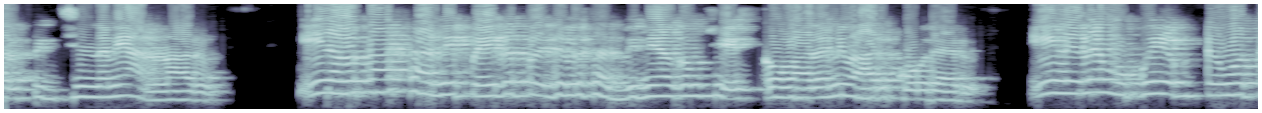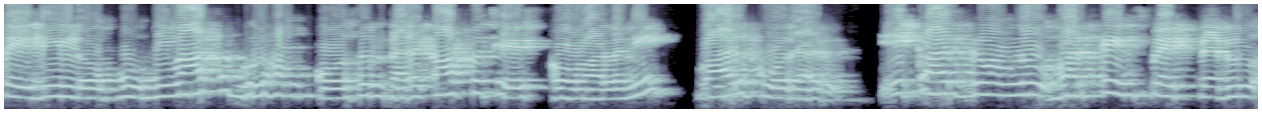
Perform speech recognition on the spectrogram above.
కల్పించిందని అన్నారు. ఈ అవకాశాన్ని పేద ప్రజలు సద్వినియోగం చేసుకోవాలని వారు కోరారు. ఈ నెల ముప్పై ఒకటవ తేదీలోపు నివాస గృహం కోసం దరఖాస్తు చేసుకోవాలని వారు కోరారు. ఈ కార్యక్రమంలో వర్క్ ఇన్స్పెక్టర్లు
